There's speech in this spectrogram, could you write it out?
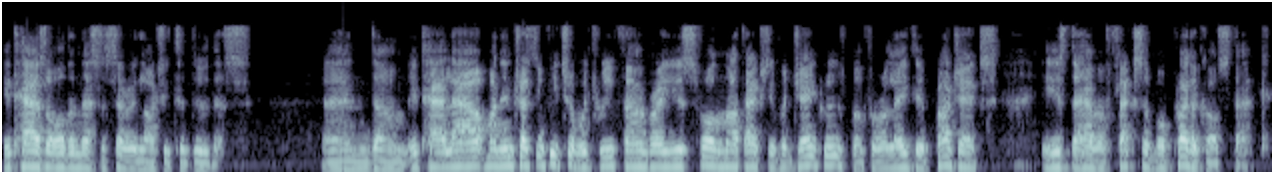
it has all the necessary logic to do this. And um, it allowed one interesting feature, which we found very useful, not actually for JGroups, but for related projects, is to have a flexible protocol stack.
